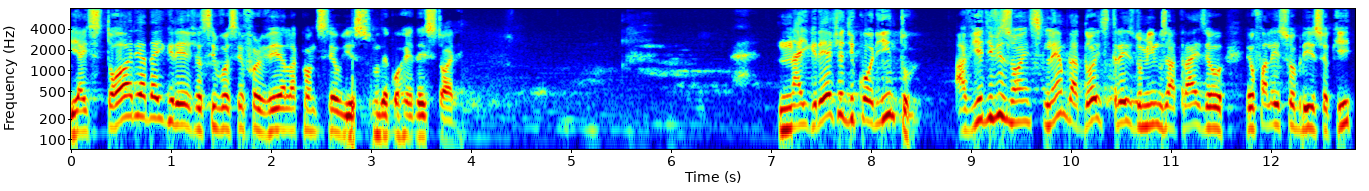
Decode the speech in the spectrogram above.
E a história da igreja, se você for ver, ela aconteceu isso no decorrer da história. Na igreja de Corinto, havia divisões. Lembra, dois, três domingos atrás eu, eu falei sobre isso aqui.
